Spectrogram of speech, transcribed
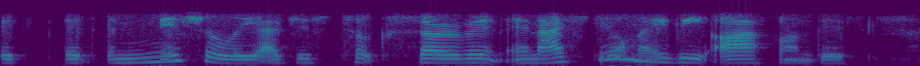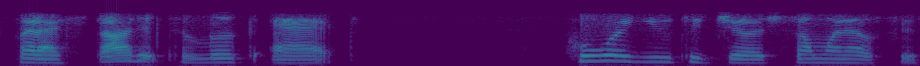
it, it, initially I just took servant, and I still may be off on this, but I started to look at who are you to judge someone else's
